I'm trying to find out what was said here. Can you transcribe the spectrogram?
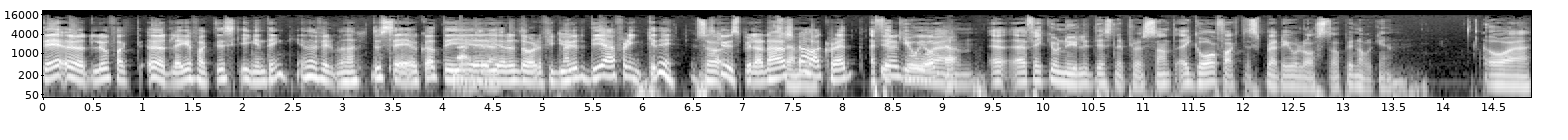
det ødelegger, jo fakt ødelegger faktisk ingenting i denne filmen. her. Du ser jo ikke at de Nei, gjør en dårlig figur. De er flinke, de. Så- Skuespillerne her skal ha cred. jeg De gjør fikk, jo, eh, jeg, jeg fikk jo nylig Disney Pluss. I går faktisk ble det jo låst opp i Norge. Og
